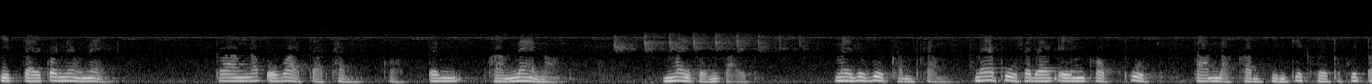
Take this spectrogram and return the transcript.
จิตใจก็แน่วแน่ การรับโอวาทจากท่านก็เป็นความแน่นอน ไม่สงสัย ไม่ลูกๆคำคำแม้ผู้แสดงเองก็พูดตามหลักความจริงที่เคยประพฤติป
